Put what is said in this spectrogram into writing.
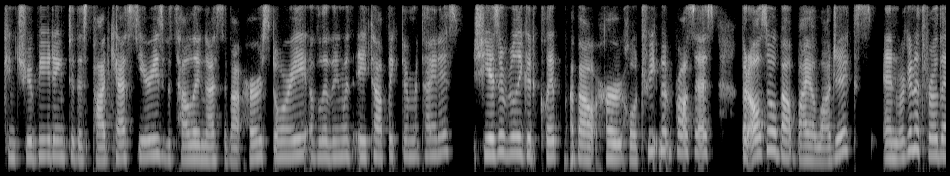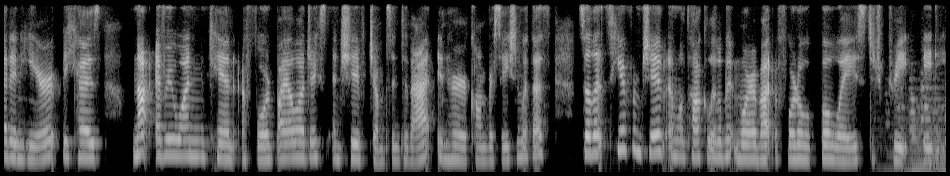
contributing to this podcast series with telling us about her story of living with atopic dermatitis. She has a really good clip about her whole treatment process, but also about biologics. And we're going to throw that in here because not everyone can afford biologics, and Shiv jumps into that in her conversation with us. So let's hear from Shiv, and we'll talk a little bit more about affordable ways to treat AD.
